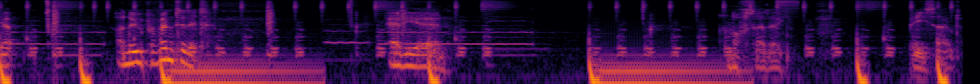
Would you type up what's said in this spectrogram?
Yep. And who prevented it? Eddie Hearn. Enough said, eh? Peace out.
